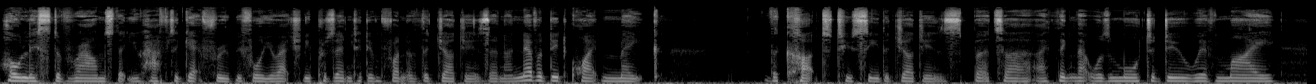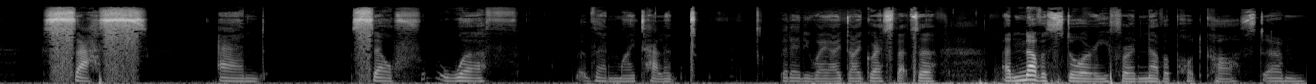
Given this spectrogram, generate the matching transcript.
whole list of rounds that you have to get through before you're actually presented in front of the judges, and I never did quite make the cut to see the judges, but uh, I think that was more to do with my sass and self worth than my talent. But anyway, I digress. That's a another story for another podcast. Um,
